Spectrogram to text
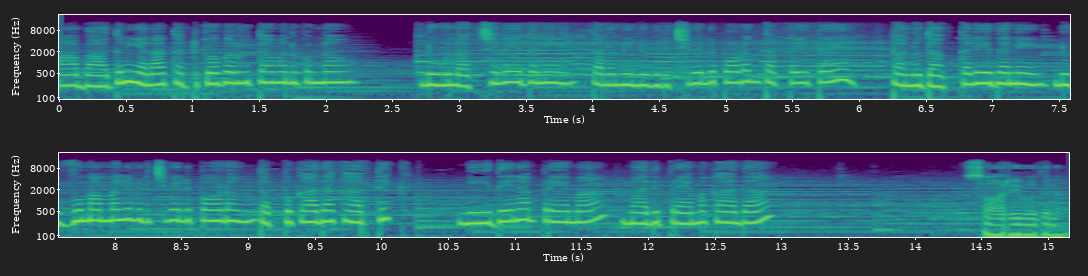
ఆ బాధను ఎలా తట్టుకోగలుగుతావనుకున్నావు? నువ్వు నచ్చలేదని తను నిన్ను విడిచి వెళ్ళిపోవడం తప్పైతే తను దక్కలేదని నువ్వు మమ్మల్ని విడిచి వెళ్ళిపోవడం తప్పు కాదా కార్తీక్? నీదేనా ప్రేమ? మాది ప్రేమ కాదా? సారీ వదిన.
